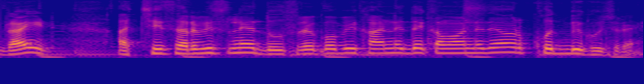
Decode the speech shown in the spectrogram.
राइट? अच्छी सर्विस लें, दूसरे को भी खाने दें, कमाने दें और खुद भी खुश रहें।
